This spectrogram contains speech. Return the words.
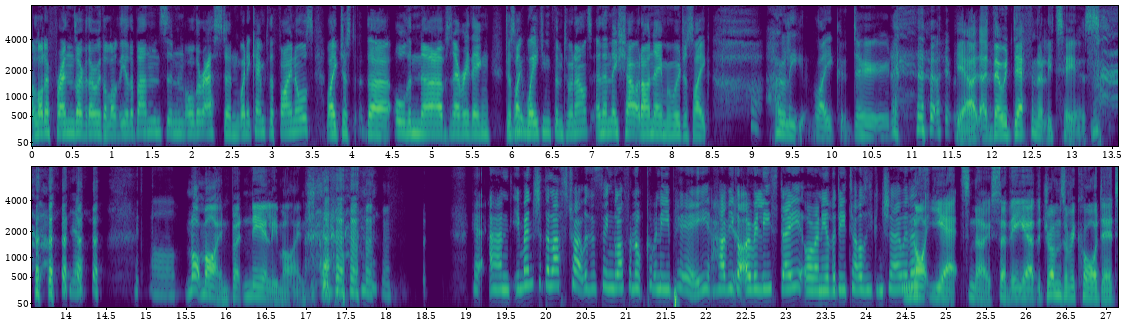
a lot of friends over there with a lot of the other bands and all the rest. And when it came to the finals, like just the all the nerves and everything, just like Mm. waiting for them to announce, and then they shouted our name, and we are just like, "Holy, like, dude!" Yeah, uh, there were definitely tears. yeah. oh. Not mine, but nearly mine. Okay, and you mentioned the last track was a single off an upcoming EP. Have you got a release date or any other details you can share with Not us? Not yet, no. So the uh, the drums are recorded.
